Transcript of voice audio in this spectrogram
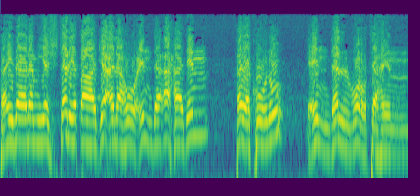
فإذا لم يشترطا جعله عند أحد فيكون عند المرتهن.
